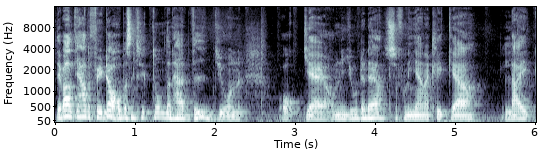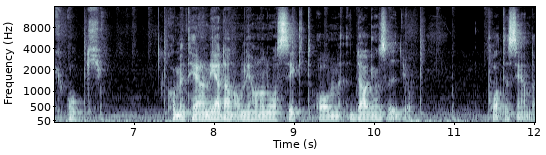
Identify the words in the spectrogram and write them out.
Det var allt jag hade för idag, hoppas ni tyckte om den här videon. Och eh, om ni gjorde det så får ni gärna klicka like och kommentera nedan om ni har någon åsikt om dagens video. På återseende.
